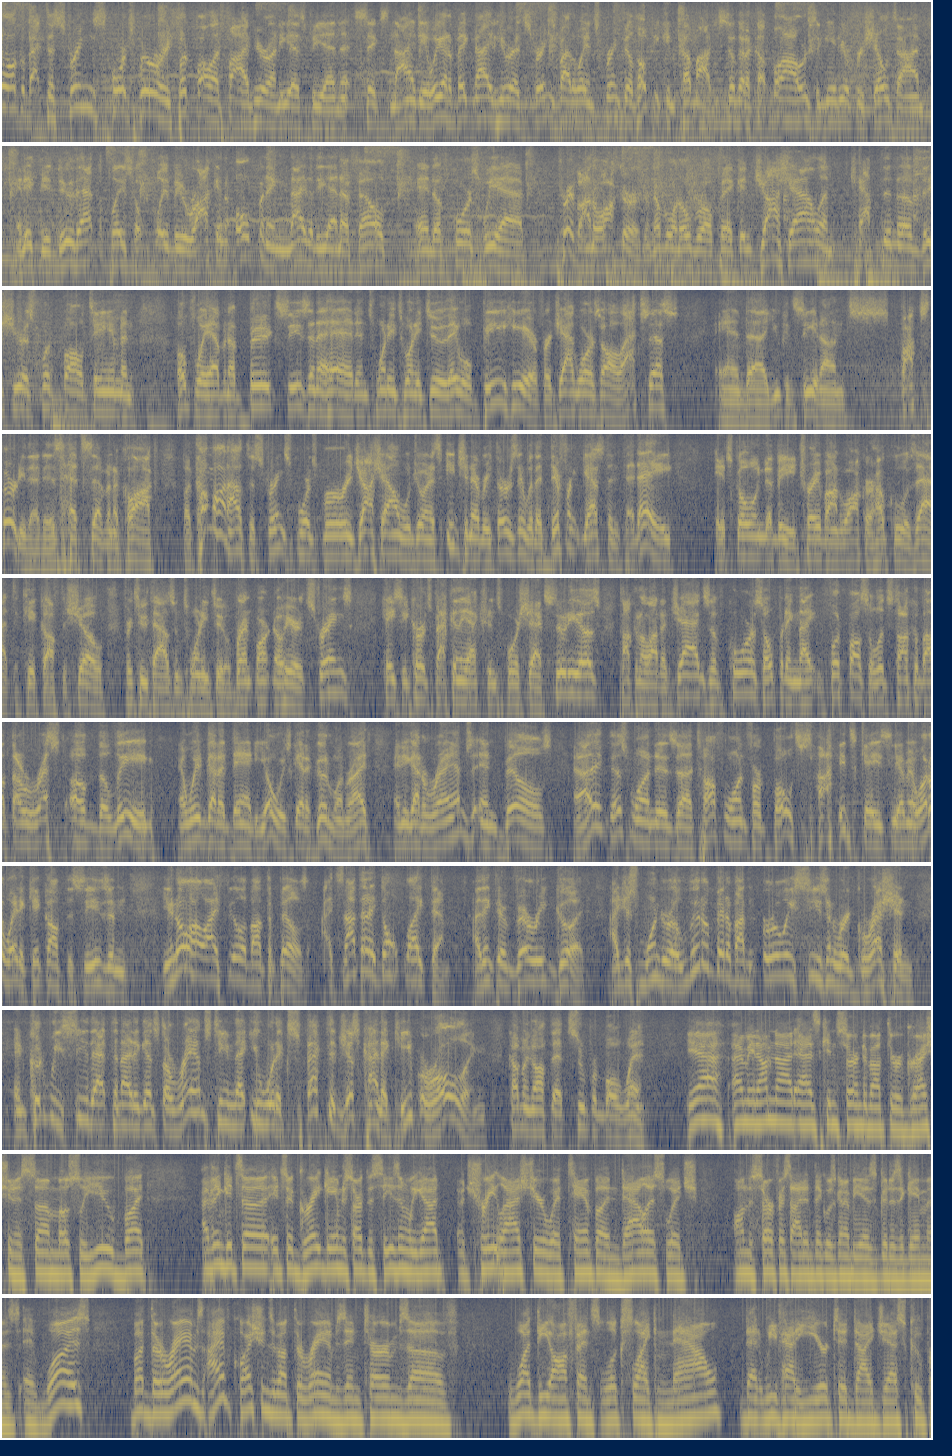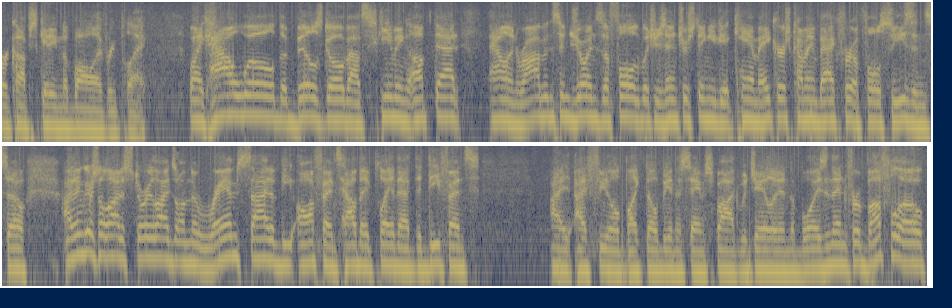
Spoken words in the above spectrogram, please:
Hey, welcome back to Strings Sports Brewery Football at 5 here on ESPN 690. We got a big night here at Strings, by the way, in Springfield. Hope you can come out. You still got a couple hours to get here for showtime. And if you do that, the place hopefully will be rocking opening night of the NFL. And, of course, we have Travon Walker, the number one overall pick, and Josh Allen, captain of this year's football team. And hopefully having a big season ahead in 2022. They will be here for Jaguars All Access and uh, you can see it on Fox 30, that is, at 7 o'clock. But come on out to String Sports Brewery. Josh Allen will join us each and every Thursday with a different guest, and today it's going to be Travon Walker. How cool is that to kick off the show for 2022? Brent Martineau here at Strings. Casey Kurtz back in the Action Sports Shack studios, talking a lot of Jags, of course, opening night in football. So let's talk about the rest of the league. And we've got a dandy. You always get a good one, right? And you got Rams and Bills. And I think this one is a tough one for both sides, Casey. I mean, what a way to kick off the season. You know how I feel about the Bills. It's not that I don't like them. I think they're very good. I just wonder a little bit about an early season regression. And could we see that tonight against a Rams team that you would expect to just kind of keep rolling coming off that Super Bowl win? Yeah, I mean, I'm not as concerned about the regression as some, mostly you, but I think it's a it's a great game to start the season. We got a treat last year with Tampa and Dallas, which on the surface I didn't think was going to be as good as a game as it was. But the Rams, I have questions about the Rams in terms of what the offense looks like now that we've had a year to digest Cooper Kupp's getting the ball every play. Like, how will the Bills go about scheming up that? Allen Robinson joins the fold, which is interesting. You get Cam Akers coming back for a full season. So I think there's a lot of storylines on the Rams side of the offense, how they play that. The defense, I, I feel like they'll be in the same spot with Jalen and the boys. And then for Buffalo,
